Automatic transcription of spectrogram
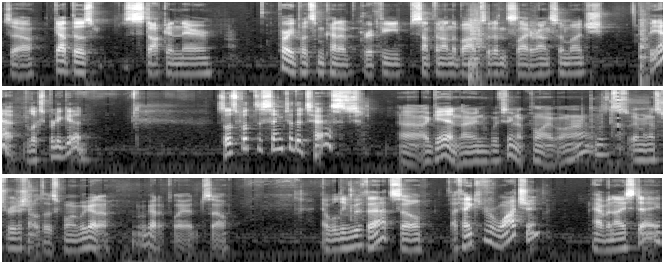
So got those stuck in there. Probably put some kind of griffy something on the bottom so it doesn't slide around so much. But yeah, it looks pretty good. So let's put this thing to the test. Uh, again, I mean, we've seen it play. Right, I mean, it's traditional at this point. We gotta, we gotta play it. So, yeah, we'll leave you with that. So, I thank you for watching. Have a nice day.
